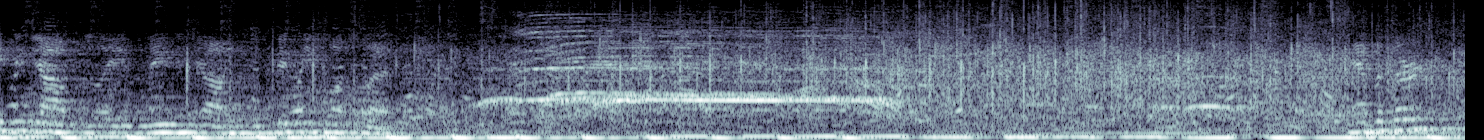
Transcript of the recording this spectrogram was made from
Amazing job, ladies. Amazing job. 50 plus left. Have the third.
